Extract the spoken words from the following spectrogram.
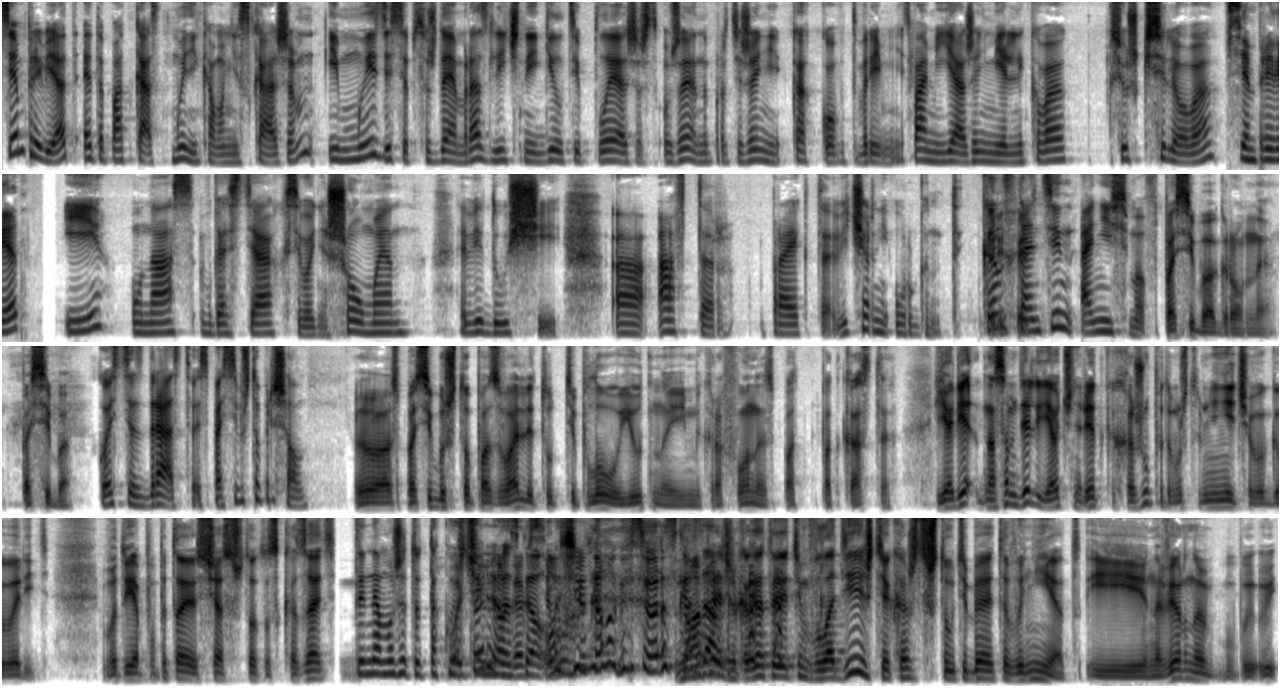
Всем привет! Это подкаст «Мы никому не скажем», и мы здесь обсуждаем различные guilty pleasures уже на протяжении какого-то времени. С вами я, Жень Мельникова, Ксюша Киселева. Всем привет! И у нас в гостях сегодня шоумен, ведущий, а, автор проекта «Вечерний Ургант» Константин Анисимов. Спасибо огромное. Спасибо. Костя, здравствуй. Спасибо, что пришел. Э, спасибо, что позвали. Тут тепло, уютно и микрофоны с под подкаста. Я ре... На самом деле я очень редко хожу, потому что мне нечего говорить. Вот я попытаюсь сейчас что-то сказать. Ты нам уже тут такую очень историю рассказал. Всего. Очень много всего рассказал. Но опять же, когда ты этим владеешь, тебе кажется, что у тебя этого нет. И, наверное,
